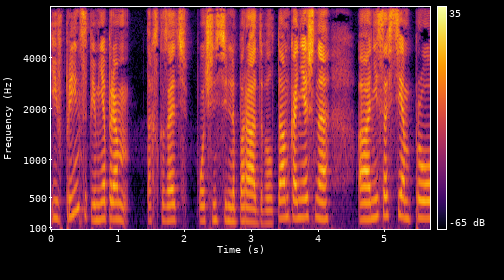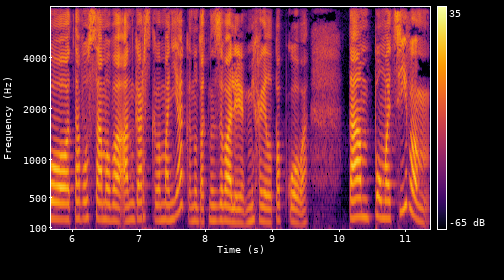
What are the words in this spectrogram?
и, в принципе, меня прям, так сказать, очень сильно порадовал. Там, конечно, не совсем про того самого ангарского маньяка, ну, так называли Михаила Попкова, там по мотивам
